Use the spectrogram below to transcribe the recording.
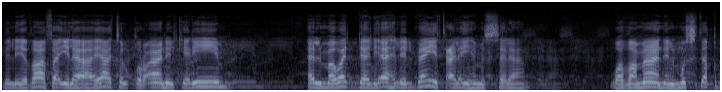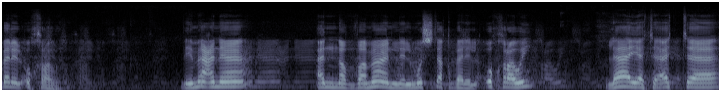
بالإضافة إلى آيات القرآن الكريم المودة لأهل البيت عليهم السلام وضمان المستقبل الأخروي بمعنى أن الضمان للمستقبل الأخروي لا يتأتى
